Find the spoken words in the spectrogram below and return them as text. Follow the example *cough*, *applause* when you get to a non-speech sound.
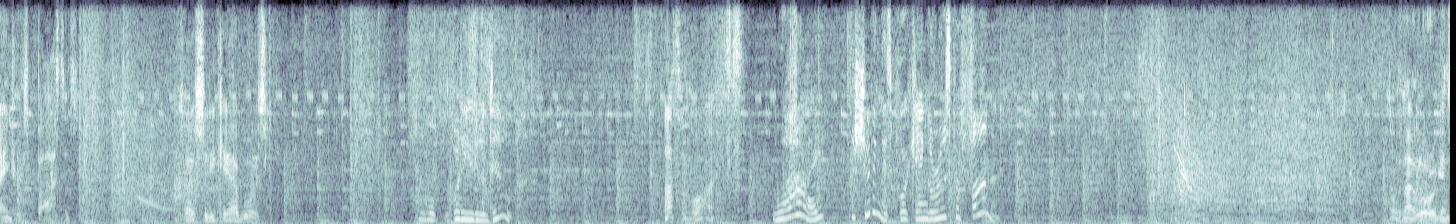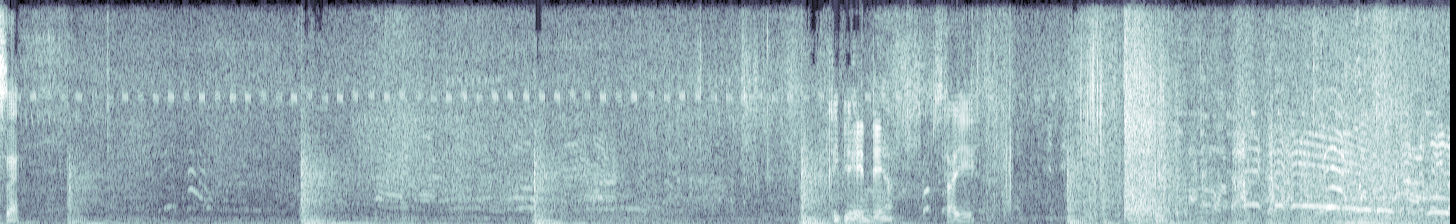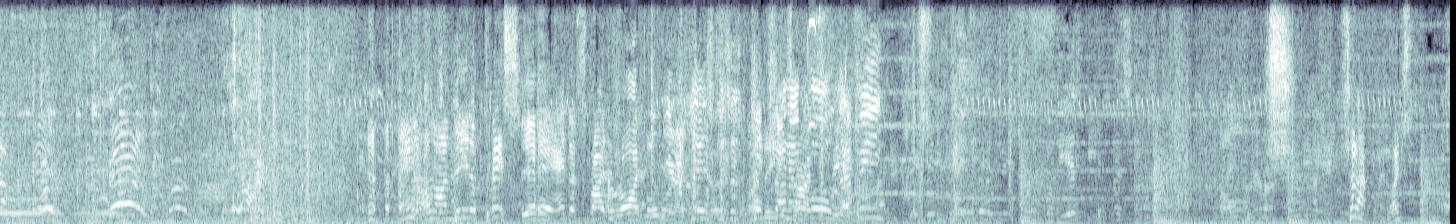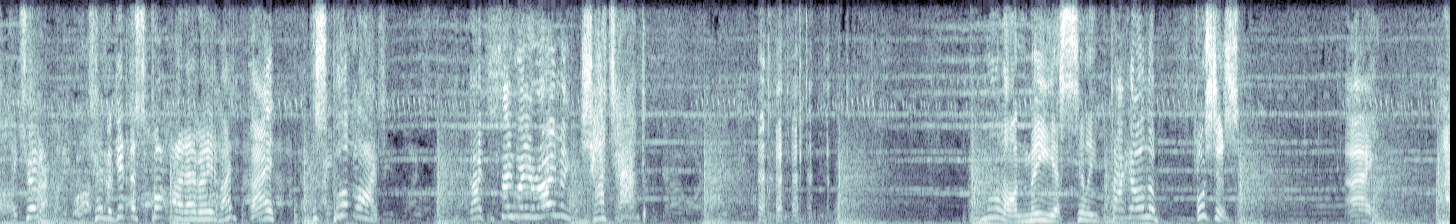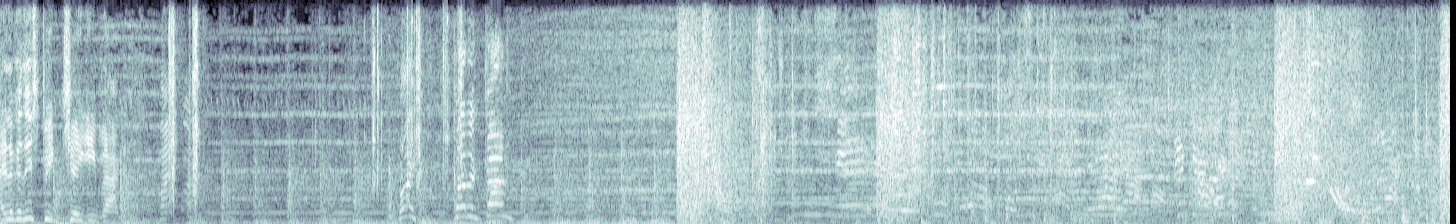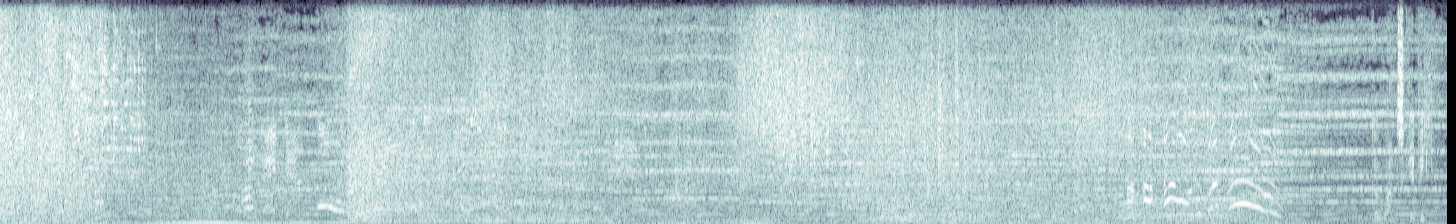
Dangerous bastards. So city cowboys. Well, what are you going to do? Nothing, why? Why? They're shooting these poor kangaroos for fun. There's no law against that. Keep your head down. Stay here. Hang on, I need a piss. Yeah, and a straighter rifle. Eustace's pips on her balls, have we? Shut up, blokes. Hey, Trevor. Trevor, get the spotlight over here, mate. Hey? The spotlight. Don't you see where you're aiming? Shut up. *laughs* Not on me, you silly bugger. On the bushes. Hey. Hey, look at this big cheeky bugger. Hey, one, Skippy.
